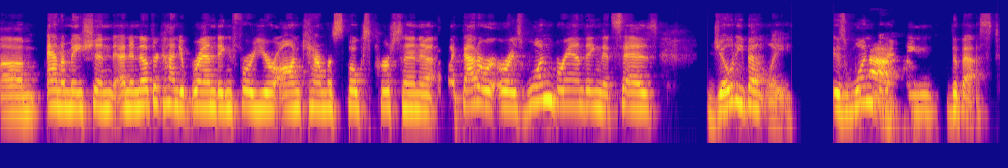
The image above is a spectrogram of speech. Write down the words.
um, animation and another kind of branding for your on-camera spokesperson uh, like that or, or is one branding that says jodie bentley is one yeah. branding the best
